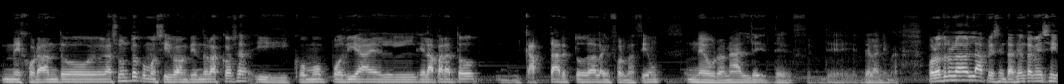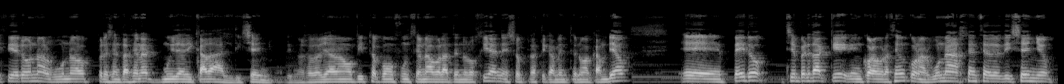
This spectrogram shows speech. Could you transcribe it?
mejorando el asunto, cómo se iban viendo las cosas y cómo podía el, aparato captar toda la información neuronal de, de, de, del animal. Por otro lado, en la presentación también se hicieron algunas presentaciones muy dedicadas al diseño. Nosotros ya hemos visto cómo funcionaba la tecnología, en eso prácticamente no ha cambiado. Eh, pero sí es verdad que en colaboración con alguna agencia de diseño,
